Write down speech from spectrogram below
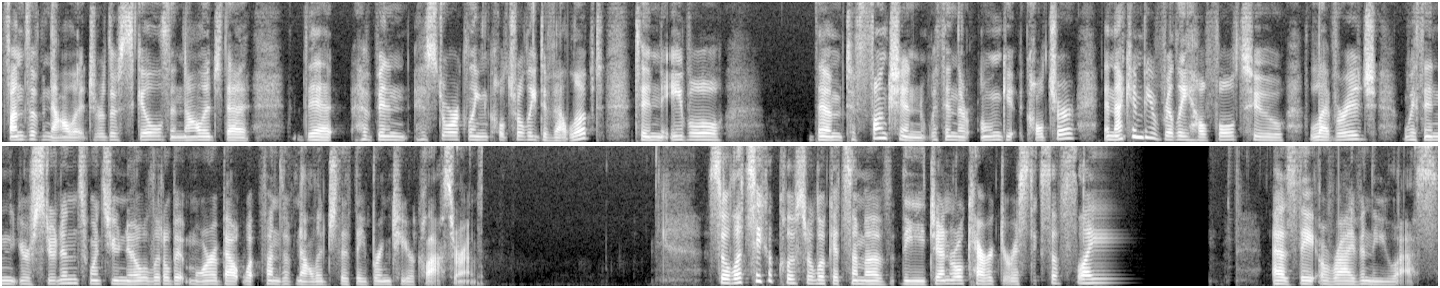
funds of knowledge or those skills and knowledge that that have been historically and culturally developed to enable them to function within their own culture. And that can be really helpful to leverage within your students once you know a little bit more about what funds of knowledge that they bring to your classroom. So let's take a closer look at some of the general characteristics of SLIFE as they arrive in the US.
